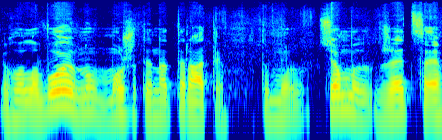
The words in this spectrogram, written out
головою ну, можете натирати. Тому в цьому вже це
